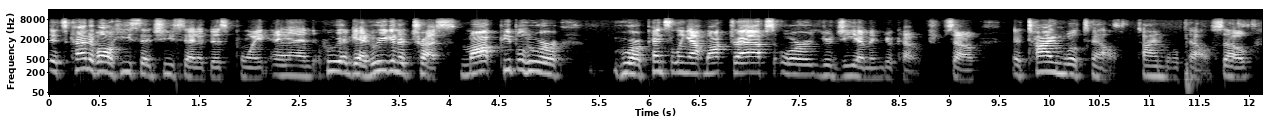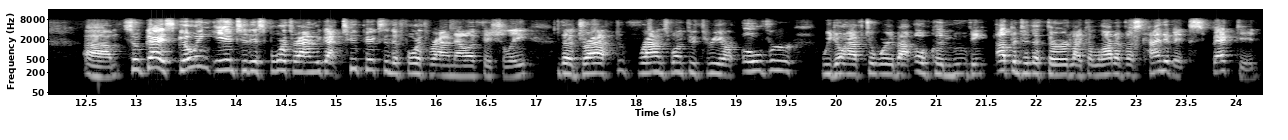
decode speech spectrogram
it's kind of all he said, she said at this point. And who again? Who are you going to trust? Mock people who are who are penciling out mock drafts, or your GM and your coach. So uh, time will tell. Time will tell. So. Um, so, guys, going into this fourth round, we got two picks in the fourth round now officially. The draft rounds one through three are over. We don't have to worry about Oakland moving up into the third like a lot of us kind of expected.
